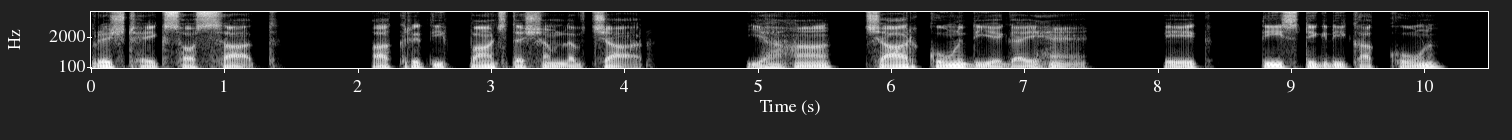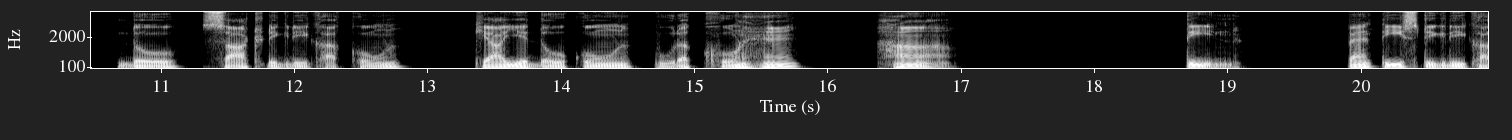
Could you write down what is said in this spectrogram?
पृष्ठ 107 आकृति पाँच दशमलव चार। यहाँ चार कोण दिए गए हैं। एक तीस डिग्री का कोण, दो साठ डिग्री का कोण, क्या ये दो कोण पूरक कोण हैं? हाँ। तीन, पैंतीस डिग्री का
